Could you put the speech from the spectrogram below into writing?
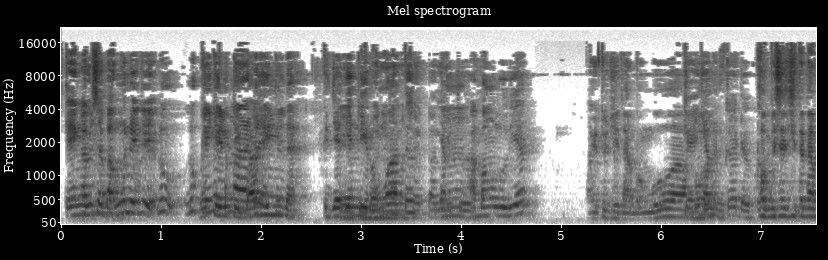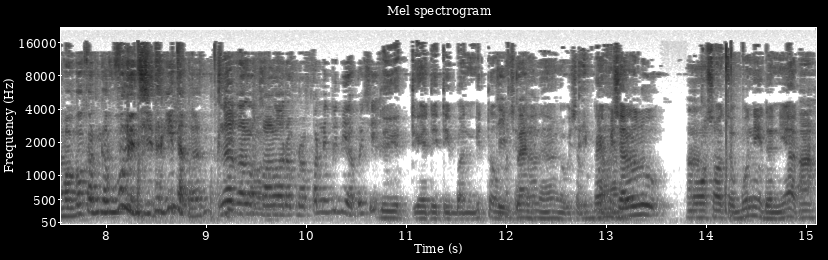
Kayak nggak bisa bangun itu ya? Lu lu Kayak kayaknya pernah ada itu dah. Kejadian di rumah tuh yang gitu. abang lu lihat. Oh itu cerita abang gue Kayaknya enggak ada. kalau bisa cerita abang gue kan nggak boleh cerita kita kan Enggak kalau kalau reprepan itu dia apa sih? di kayak ditiban gitu sama Tiban. setan ya nggak bisa Tiban. kayak misalnya lu mau sholat subuh nih dan niat Ah.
